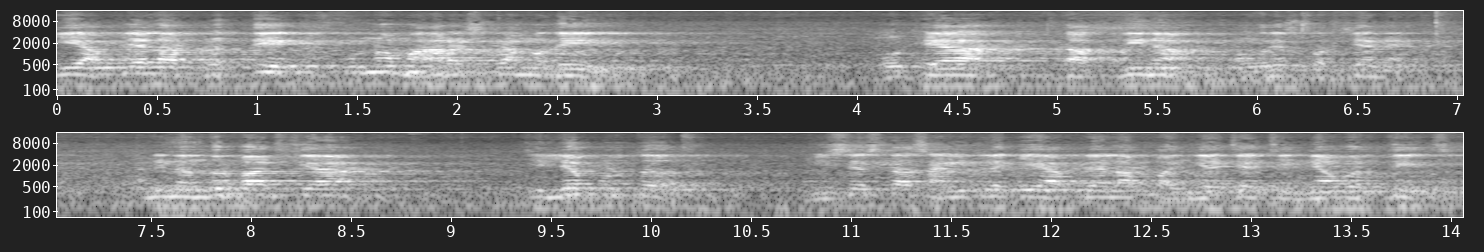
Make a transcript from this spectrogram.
की आपल्याला प्रत्येक पूर्ण महाराष्ट्रामध्ये मोठ्या ताकदीनं काँग्रेस पक्षाने आणि नंदुरबारच्या जिल्ह्यापुरतं विशेषतः सांगितलं की आपल्याला पंजाच्या चिन्हावरतीच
